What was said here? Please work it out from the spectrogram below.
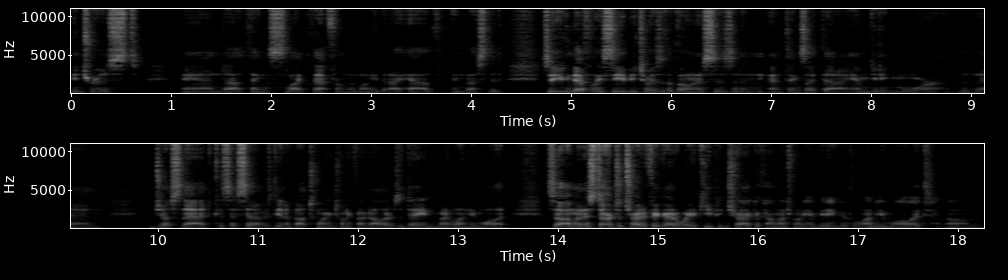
interest and uh, things like that from the money that I have invested. So you can definitely see because of the bonuses and, and things like that, I am getting more than just that because I said I was getting about $20, $25 a day in my lending wallet. So I'm going to start to try to figure out a way of keeping track of how much money I'm getting into the lending wallet um,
